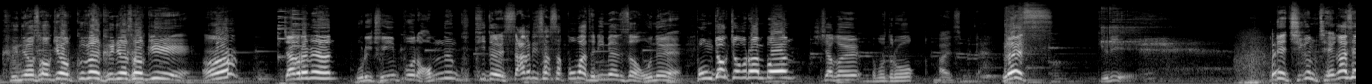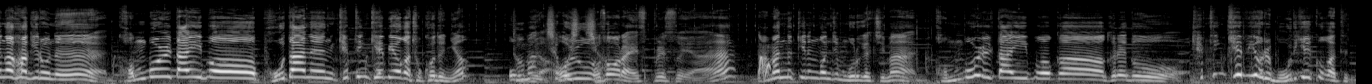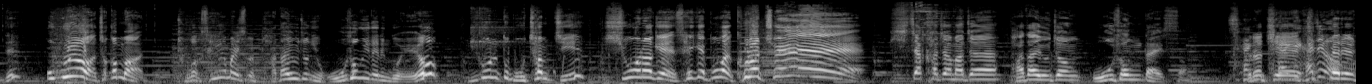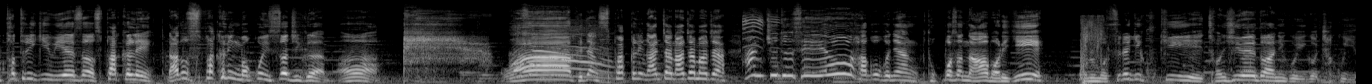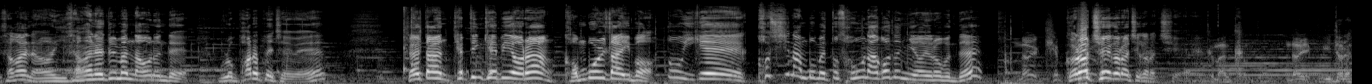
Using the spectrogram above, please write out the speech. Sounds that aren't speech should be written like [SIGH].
그 녀석이 없구만 그 녀석이. 어? 자 그러면 우리 주인분 없는 쿠키들 싸그리 싹싹 뽑아드리면서 오늘 본격적으로 한번 시작을 해보도록 하겠습니다. 렛츠! 유리. 근데 지금 제가 생각하기로는 건볼 다이버보다는 캡틴 캐비어가 좋거든요. 어, 도망쳐 뭐야? 보시죠. 어휴, 어서 와라 에스프레소야. 나만 느끼는 건지 모르겠지만 건볼 다이버가 그래도 캡틴 캐비어를 못 이길 것 같은데? 어 뭐야? 잠깐만. 조각 3개만 있으면 바다 요정이 5성이 되는 거예요? 이거는 또 못 참지. 시원하게 3개 뽑아. 그렇지! 시작하자마자 바다 요정 5성 달성. 그렇지. 가죠. 축배를 터트리기 위해서 스파클링. 나도 스파클링 먹고 있어 지금. 어. 와 그냥 스파클링 한잔 하자마자 안주 드세요 하고 그냥 독버섯 나와버리기. 오늘 뭐 쓰레기 쿠키 전시회도 아니고 이거 자꾸 이상한 어, 이상한 애들만 나오는데. 물론 파르페 제외. 자 일단 캡틴 캐비어랑 건볼 다이버. 또 이게 컷신 안 보면 또 서운하거든요 여러분들. 널 캡틴 그렇지 그렇지 그렇지. 그만큼 널 믿어라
